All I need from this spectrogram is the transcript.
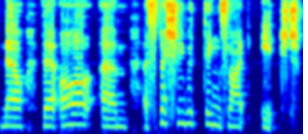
Now there are, um, especially with things like itch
